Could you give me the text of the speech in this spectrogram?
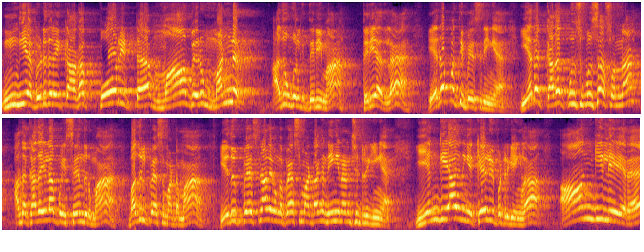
இந்திய விடுதலைக்காக போரிட்ட மாபெரும் மன்னர். அது உங்களுக்கு தெரியுமா? தெரியாதுல்ல? எதை பத்தி பேசுறீங்க? எதை கதை புதுசு புதுசா சொன்னா அந்த கதையெல்லாம் போய் சேர்ந்துருமா? பதில் பேச மாட்டோமா? எது பேசினாலும் இவங்க பேச மாட்டாங்க. நீங்க நினைச்சிட்டு இருக்கீங்க? எங்கேயாவது நீங்க கேள்விப்பட்டிருக்கீங்களா? ஆங்கிலேயரை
